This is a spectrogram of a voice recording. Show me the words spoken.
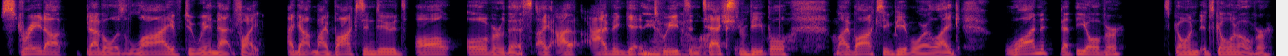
Straight up, Bevel is live to win that fight. I got my boxing dudes all over this. I, I I've been getting Man, we tweets and texts from people. My boxing people are like, one, bet the over. It's going, it's going over.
